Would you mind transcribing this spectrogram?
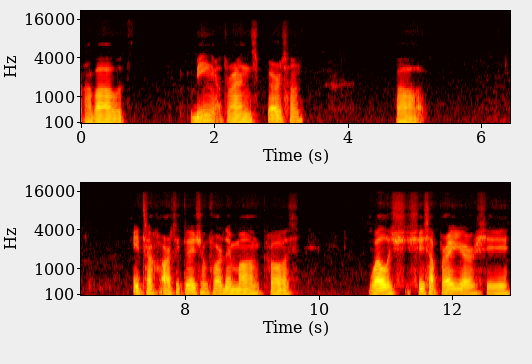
about being a trans person. Uh, it's a hard situation for the mom because, well, sh- she's a prayer. She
